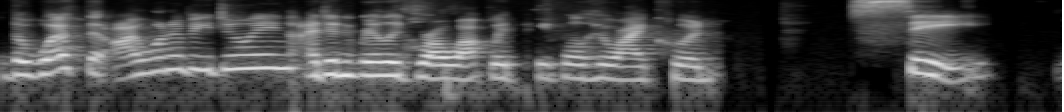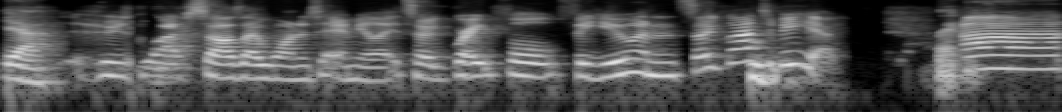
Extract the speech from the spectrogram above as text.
the work that i want to be doing. I didn't really grow up with people who i could see yeah. whose lifestyles i wanted to emulate. So grateful for you and so glad to be here uh,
